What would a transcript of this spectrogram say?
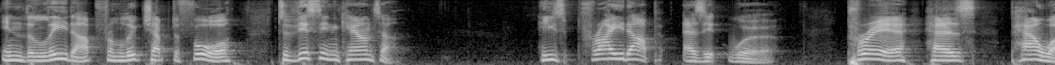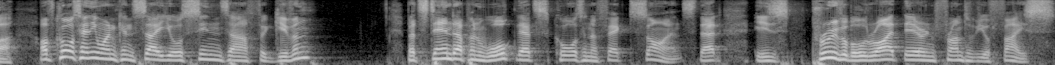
in the lead up from Luke chapter 4 to this encounter. He's prayed up, as it were. Prayer has power. Of course, anyone can say your sins are forgiven. But stand up and walk, that's cause and effect science. That is provable right there in front of your face.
